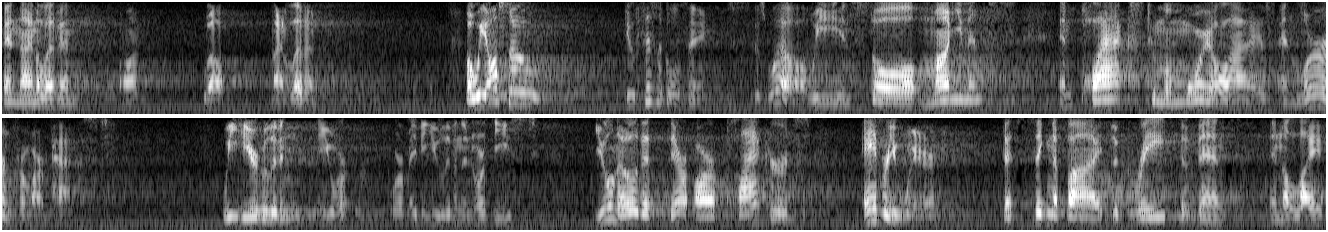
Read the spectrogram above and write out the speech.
and 9 11 on, well, 9 11. But we also do physical things as well. We install monuments and plaques to memorialize and learn from our past. We here who live in New York, or maybe you live in the Northeast, you'll know that there are placards everywhere that signify the great events in the life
